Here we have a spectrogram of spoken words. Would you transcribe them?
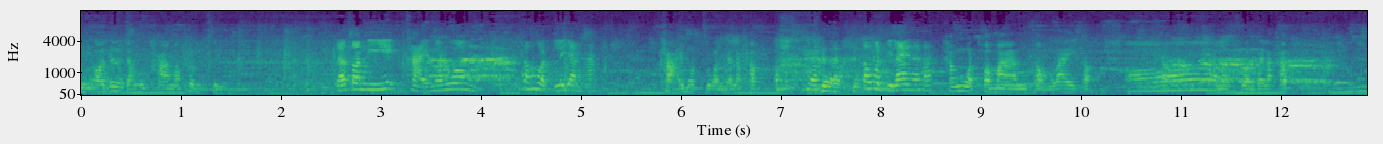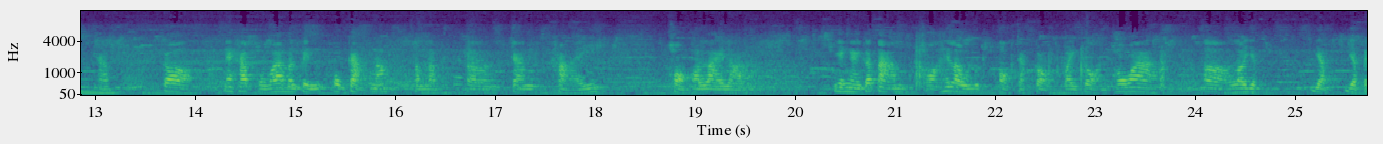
มีออเดอร์จากลูกค้ามาเพิ่มขึ้น แล้วตอนนี้ขายมะม่วงทั้งหมดหรือยังคะขายหมดส่วนไปแล้วครับ ทั้งหมดกี่ไร่นะคะ ทั้งหมดประมาณ2ไร่ครับอ๋อครับหมดส่วนไปแล้วครับ ครับ ก็นะครับผมว่ามันเป็นโอกาสเนาะสำหรับเอ่อการขายของออนไลน์เรา ยังไงก็ตามขอให้เราหลุดออกจากกรอบไปก่อน เพราะว่าเอ่อเราอย่าอย่าอย่าไป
